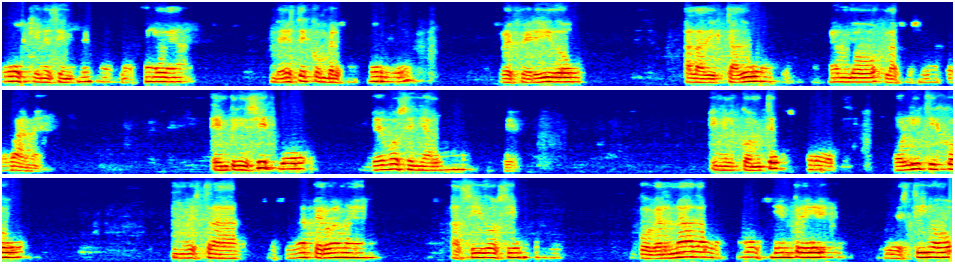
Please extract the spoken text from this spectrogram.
todos quienes se encuentran en la sala de este conversatorio referido a la dictadura que está pasando la sociedad peruana. En principio, debo señalar que en el contexto político nuestra sociedad peruana ha sido siempre gobernada, siempre el destino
